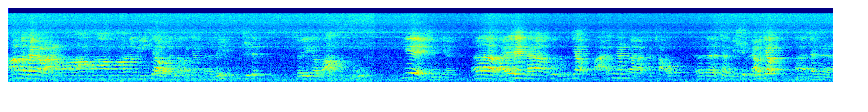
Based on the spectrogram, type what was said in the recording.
他们在那晚上哗哗哗那么一叫啊，就好像呃擂鼓似的，所以叫蛙鼓夜喧喧，啊，白天呢不怎么叫，晚上呢它吵。呃，叫你睡不着觉啊，在那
